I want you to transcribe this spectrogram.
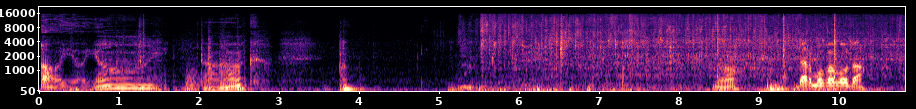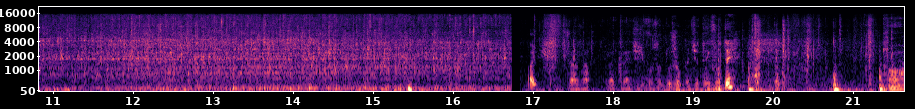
Oj, oj, oj. Tak. No, darmowa woda. Oj, trzeba za- zakręcić, bo za dużo będzie tej wody. O,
